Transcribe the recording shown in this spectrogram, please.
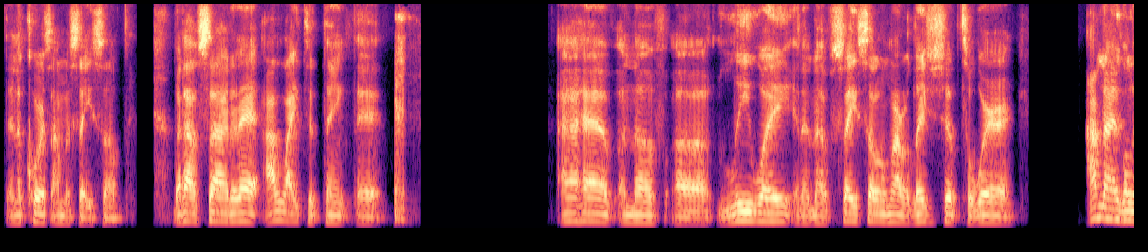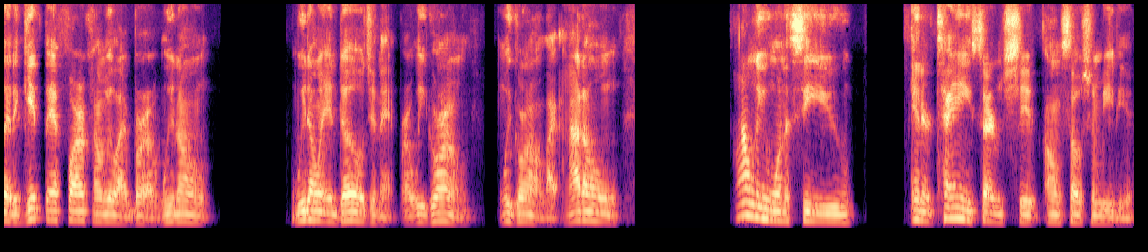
then of course I'm gonna say something. But outside of that, I like to think that I have enough uh leeway and enough say so in my relationship to where I'm not gonna let it get that far. 'cause I'm be like, bro, we don't we don't indulge in that, bro. We grown. We grown. Like I don't I don't even want to see you entertain certain shit on social media,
